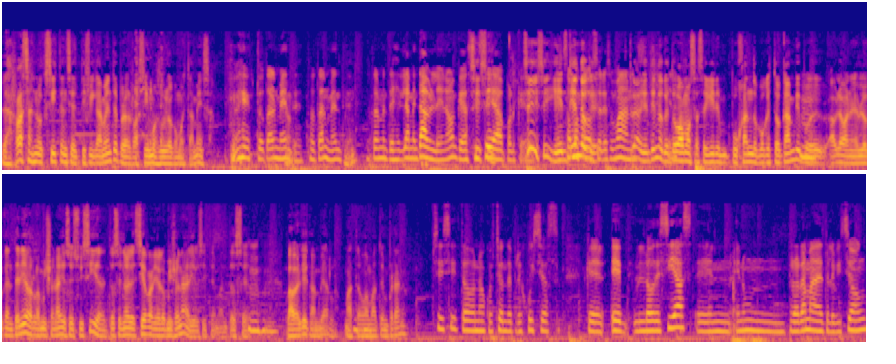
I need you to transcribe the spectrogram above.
las razas no existen científicamente, pero el racismo es duro como esta mesa. totalmente, totalmente, totalmente. Es lamentable, ¿no? Que así sea, porque sí, sí, y entiendo somos todos seres humanos. Claro, y entiendo que todos vamos a seguir empujando porque esto cambie, porque mm. hablaban en el bloque anterior, los millonarios se suicidan, entonces no le cierran ni a los millonarios el sistema, entonces va a haber que cambiarlo, más tarde o más temprano. Sí, sí, toda una cuestión de prejuicios que eh, lo decías en, en, un programa de televisión,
